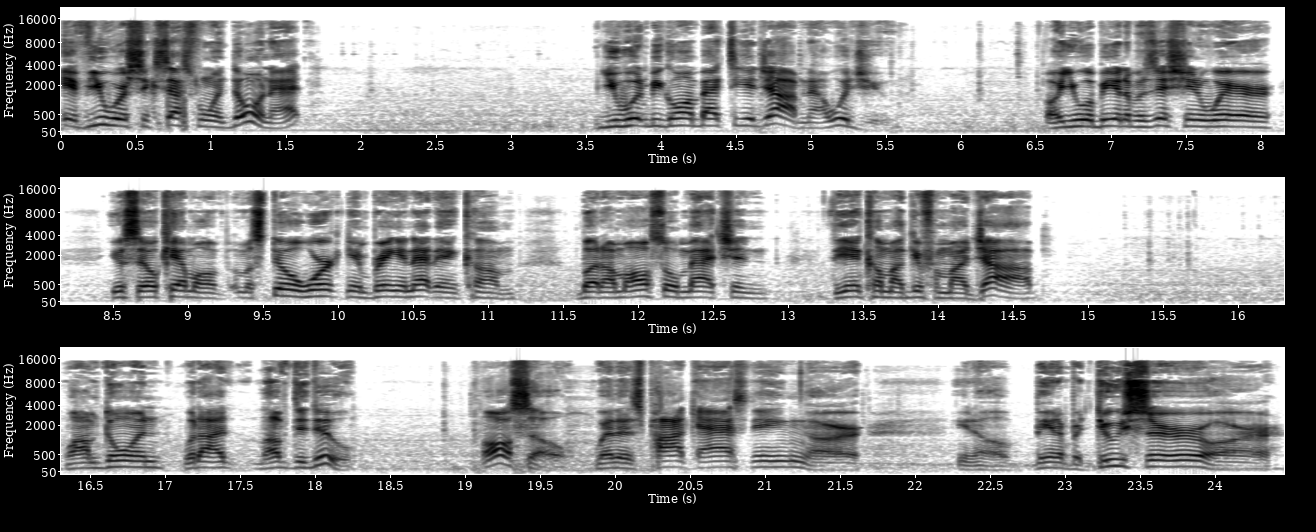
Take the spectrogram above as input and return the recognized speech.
if you were successful in doing that, you wouldn't be going back to your job now, would you? Or you would be in a position where you'll say, okay, I'm going to still work and bring in that income, but I'm also matching the income I get from my job while I'm doing what I love to do. Also, whether it's podcasting or, you know, being a producer or,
